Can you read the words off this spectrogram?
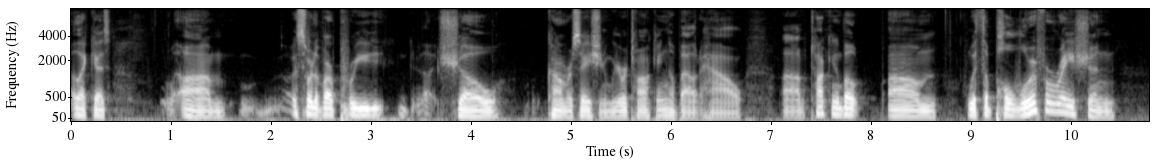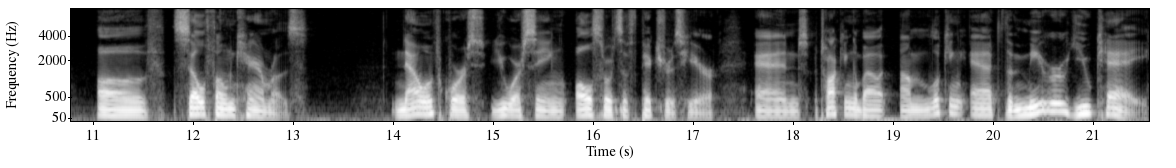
like as um, sort of our pre-show conversation, we were talking about how um, talking about um, with the proliferation of cell phone cameras now, of course, you are seeing all sorts of pictures here and talking about. I'm looking at the Mirror UK,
